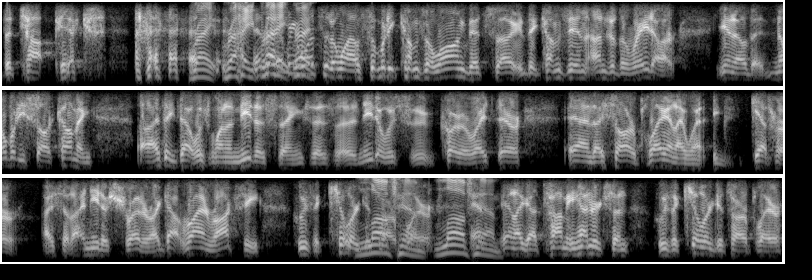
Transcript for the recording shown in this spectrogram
the top picks. Right, right, and right, Every right. once in a while, somebody comes along that's uh, that comes in under the radar. You know that nobody saw coming. Uh, I think that was one of Nita's things. Is uh, Nita was uh, kind of right there, and I saw her play, and I went, "Get her." I said, "I need a shredder." I got Ryan Roxie, who's a killer guitar Love him, player. love and, him. And I got Tommy Henriksen, who's a killer guitar player.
